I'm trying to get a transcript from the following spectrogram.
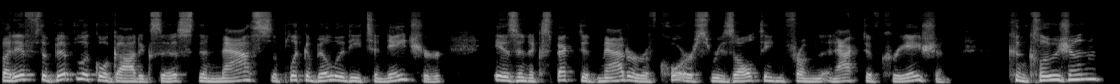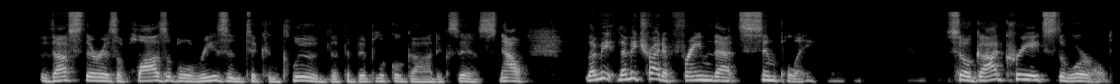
But if the biblical God exists, then math's applicability to nature is an expected matter, of course, resulting from an act of creation. Conclusion Thus, there is a plausible reason to conclude that the biblical God exists. Now, let me let me try to frame that simply. So God creates the world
